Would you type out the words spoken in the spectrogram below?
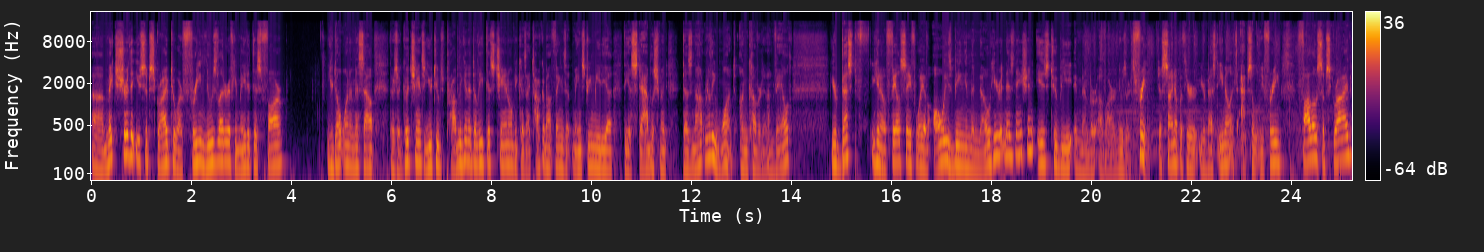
uh, make sure that you subscribe to our free newsletter if you made it this far. You don't want to miss out. There's a good chance YouTube's probably going to delete this channel because I talk about things that mainstream media, the establishment, does not really want uncovered and unveiled your best, you know, fail-safe way of always being in the know here at Nez Nation is to be a member of our newsletter. It's free. Just sign up with your, your best email. It's absolutely free. Follow, subscribe.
